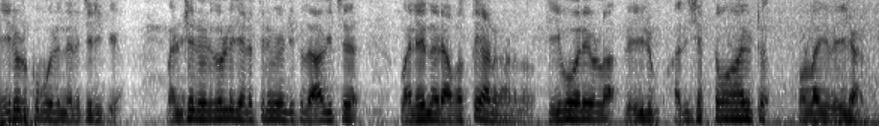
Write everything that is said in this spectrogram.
നീരൊഴുക്ക് പോലും നിലച്ചിരിക്കുക. മനുഷ്യൻ ഒരു തുള്ളി ജലത്തിന് വേണ്ടി ഇപ്പോൾ ദാഹിച്ച് വലയുന്ന ഒരു അവസ്ഥയാണ് കാണുന്നത്. തീ പോലെയുള്ള വെയിലും അതിശക്തമായിട്ട് ഉള്ള ഈ വെയിലാണ്.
